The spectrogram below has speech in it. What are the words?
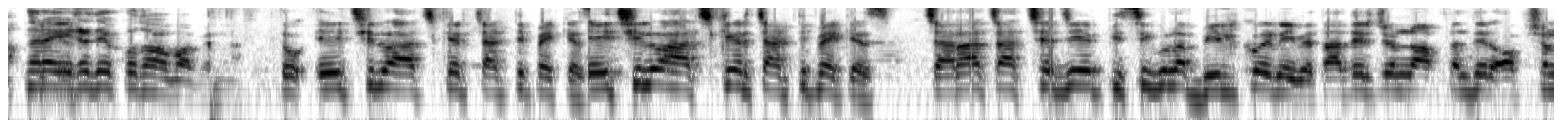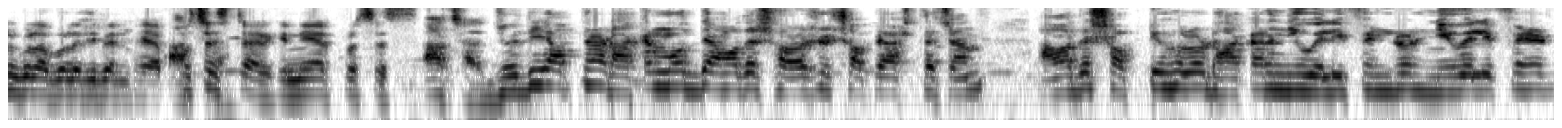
আপনারা এটা দিয়ে কোথাও পাবেন না। তো এই ছিল আজকের চারটি প্যাকেজ এই ছিল আজকের চারটি প্যাকেজ যারা চাচ্ছে যে পিসি গুলা বিল্ড করে নিবে তাদের জন্য আপনাদের অপশনগুলা বলে দিবেন ভাইয়া প্রসেসটা আর কি নেয়ার প্রসেস আচ্ছা যদি আপনারা ঢাকার মধ্যে আমাদের সরাসরি শপে আসতে চান আমাদের শপটি হলো ঢাকার New Elephant Road New Elephant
